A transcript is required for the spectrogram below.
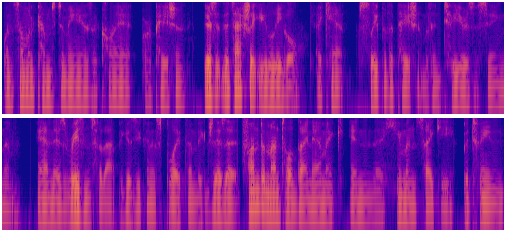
when someone comes to me as a client or a patient. There's it's actually illegal. I can't sleep with a patient within two years of seeing them. And there's reasons for that because you can exploit them. Because there's a fundamental dynamic in the human psyche between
